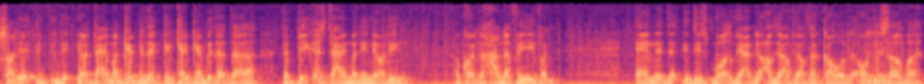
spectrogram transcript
So the, the, your diamond can be the can, can be the, the, the biggest diamond in your ring, according to Hanafi even. And it, is more value of the, of the, of the gold or the mm. silver.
